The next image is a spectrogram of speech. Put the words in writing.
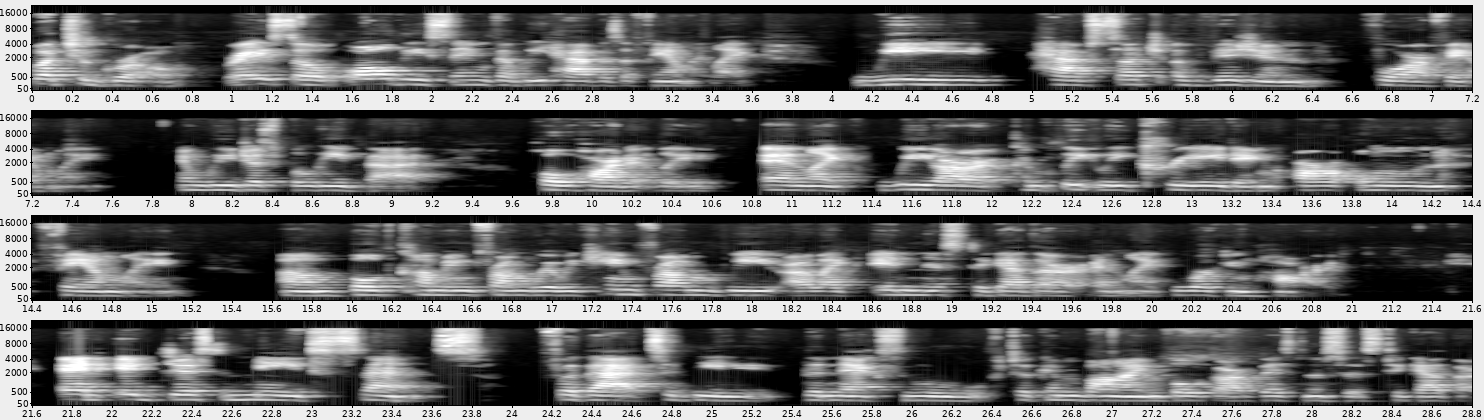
but to grow, right? So, all these things that we have as a family, like we have such a vision for our family, and we just believe that wholeheartedly. And like we are completely creating our own family um, both coming from where we came from, we are like in this together and like working hard. And it just made sense for that to be the next move to combine both our businesses together.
